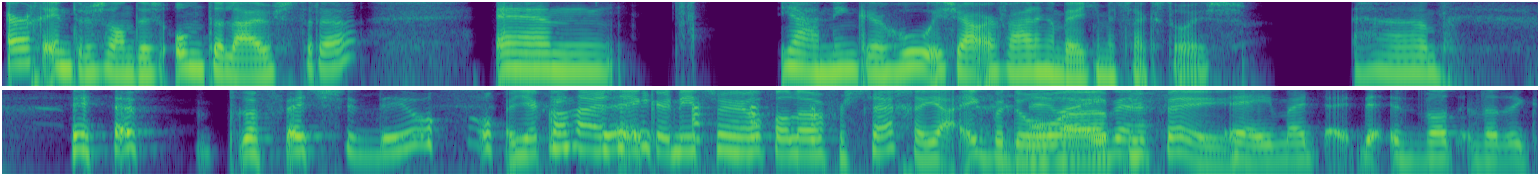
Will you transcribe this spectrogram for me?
erg interessant is om te luisteren. En ja, Nienke, hoe is jouw ervaring een beetje met sekstoys? Ehm, professioneel? of Je kan daar zeker niet zo heel veel over zeggen. Ja, ik bedoel Nee, eh, ik ben- privé. Nee, maar wat, wat ik,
